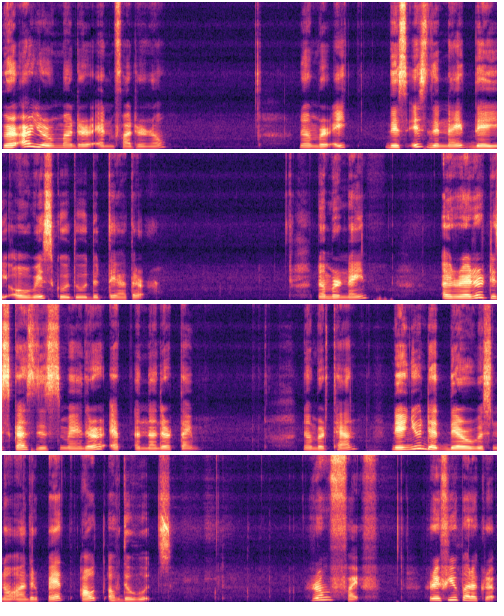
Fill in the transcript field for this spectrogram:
Where are your mother and father now? Number 8 This is the night they always go to the theater. Number 9 I'd rather discuss this matter at another time. Number 10 They knew that there was no other path out of the woods. Room 5 Review paragraph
